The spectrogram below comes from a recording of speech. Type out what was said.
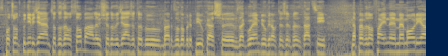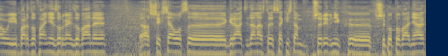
Z początku nie wiedziałem co to za osoba, ale już się dowiedziałem, że to był bardzo dobry piłkarz e, w Zagłębiu, grał też w reprezentacji. Na pewno fajny memoriał i bardzo fajnie zorganizowany. Aż się chciało e, grać. Dla nas to jest jakiś tam przerywnik e, w przygotowaniach,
